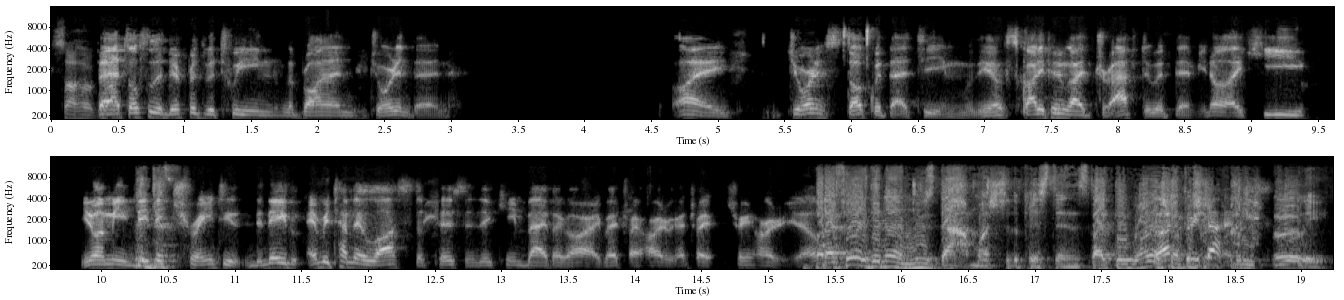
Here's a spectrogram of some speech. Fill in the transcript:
So but that's also the difference between LeBron and Jordan. Then, like Jordan stuck with that team. You know, Scottie Pippen got drafted with them. You know, like he. You know what I mean? They They did did- train to they every time they lost the Pistons, they came back like, all right, we gotta try harder, we gotta try train harder, you know? But I feel like they didn't lose that much to the Pistons. Like they won a Last three championship pretty early.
